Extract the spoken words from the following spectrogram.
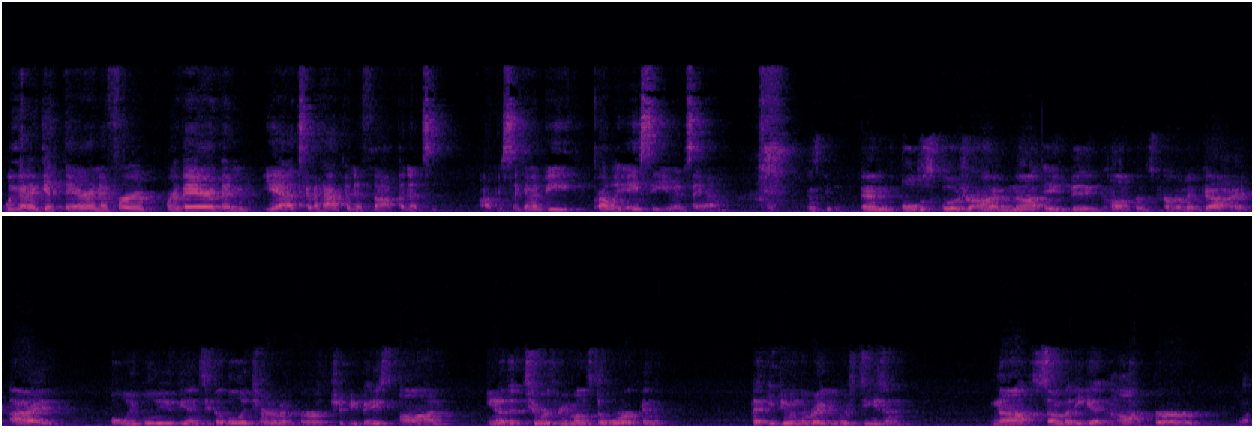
we got to get there, and if we're we're there, then yeah, it's gonna happen. If not, then it's obviously gonna be probably ACU and Sam. And- And full disclosure, I'm not a big conference tournament guy. I fully believe the NCAA tournament berth should be based on you know the two or three months of work and that you do in the regular season, not somebody getting hot for what,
